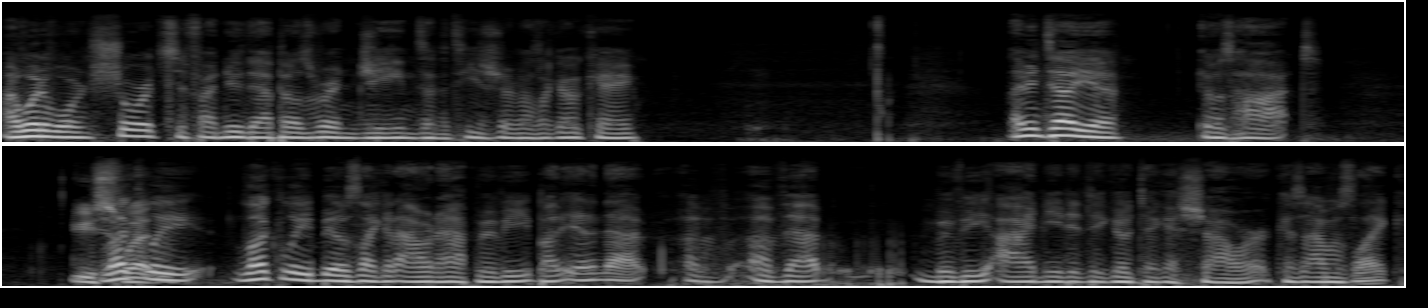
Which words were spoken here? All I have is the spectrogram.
I would have worn shorts if I knew that, but I was wearing jeans and a t-shirt. I was like, okay. Let me tell you, it was hot. You sweat. Luckily, luckily it was like an hour and a half movie. By the end of that of, of that movie, I needed to go take a shower because I was like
